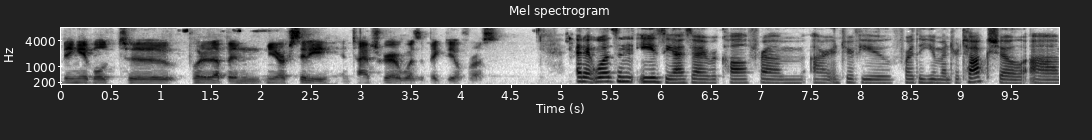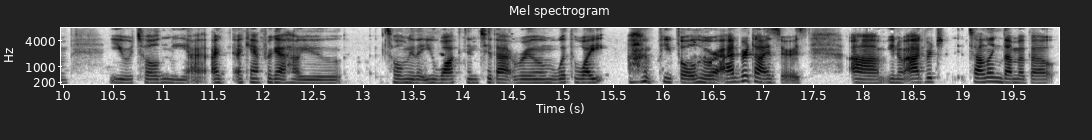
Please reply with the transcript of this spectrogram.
being able to put it up in New York City in Times Square was a big deal for us. And it wasn't easy, as I recall from our interview for the You Mentor Talk show. Um, you told me, I, I can't forget how you told me that you walked into that room with white people who are advertisers, um, you know, adver- telling them about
